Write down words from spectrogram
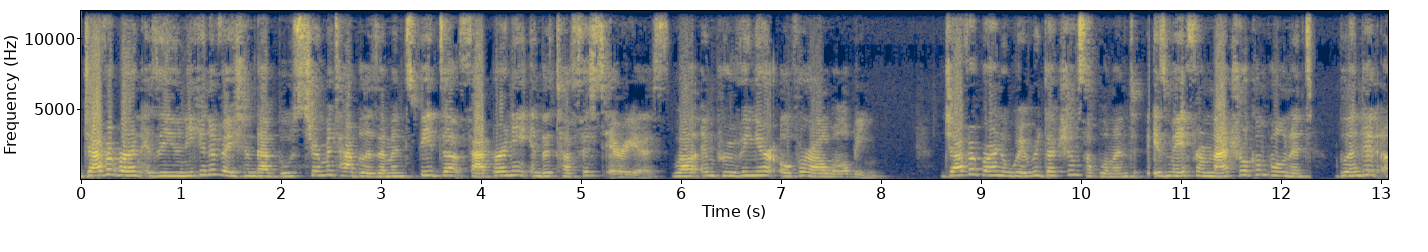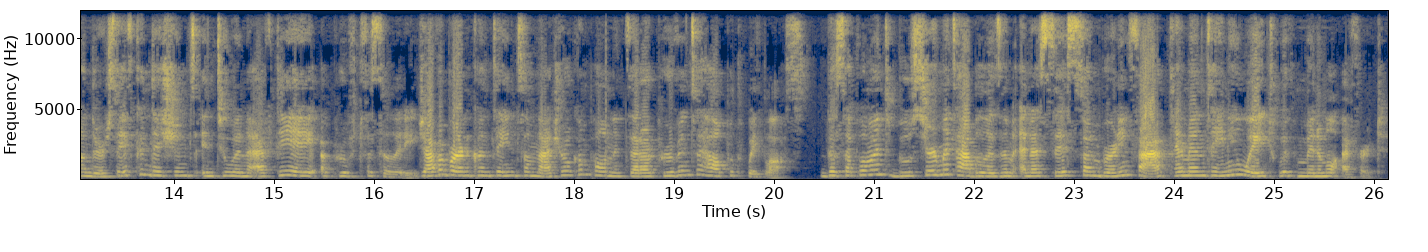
Java Burn is a unique innovation that boosts your metabolism and speeds up fat burning in the toughest areas while improving your overall well-being. Java Burn Weight Reduction Supplement is made from natural components blended under safe conditions into an FDA-approved facility. Java Burn contains some natural components that are proven to help with weight loss. The supplement boosts your metabolism and assists on burning fat and maintaining weight with minimal effort.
